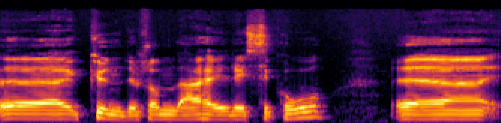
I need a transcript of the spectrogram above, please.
eh, kunder som det er høy risiko. Eh,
